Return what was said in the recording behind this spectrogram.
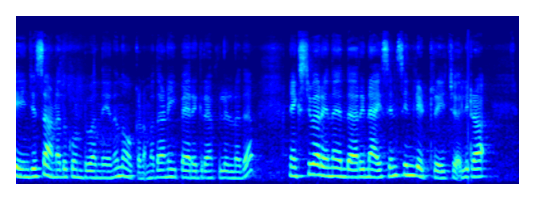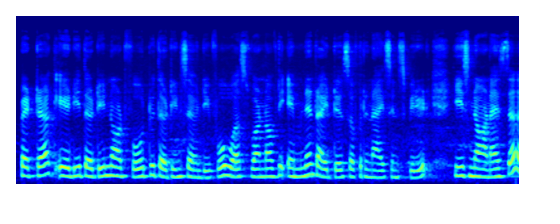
ചേഞ്ചസ് ആണ് അത് കൊണ്ടുവന്നതെന്ന് നോക്കണം. അതാണ് ഈ പാരഗ്രാഫിലുള്ളത് നെക്സ്റ്റ് പറയുന്നത് എന്താ റിനൈസൻസ് ഇൻ ലിറ്ററേച്ചർ ലിറ്ററ Petrarch AD 1304 to 1374 was one of the eminent writers of Renaissance period. He is known as the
